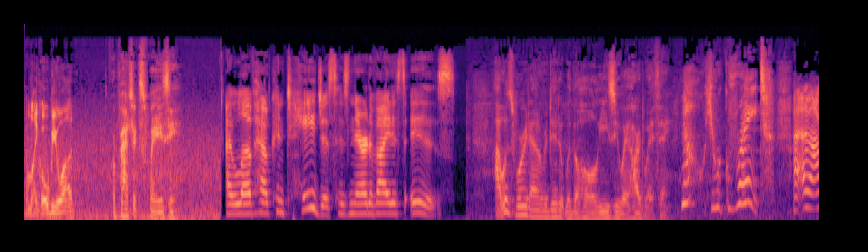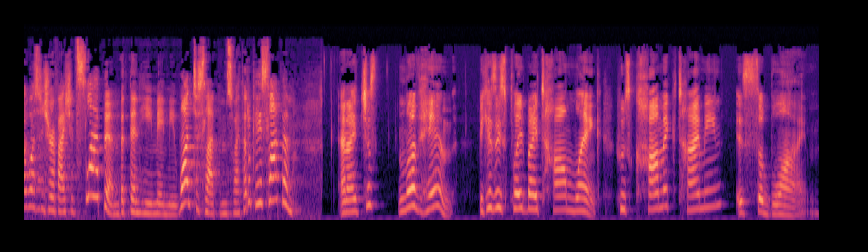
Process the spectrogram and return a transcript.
I'm like Obi Wan. Or Patrick Swayze. I love how contagious his narrativitis is. I was worried I overdid it with the whole easy way, hard way thing. No, you were great. And I wasn't sure if I should slap him, but then he made me want to slap him, so I thought, okay, slap him. And I just love him because he's played by Tom Lenk, whose comic timing is sublime.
